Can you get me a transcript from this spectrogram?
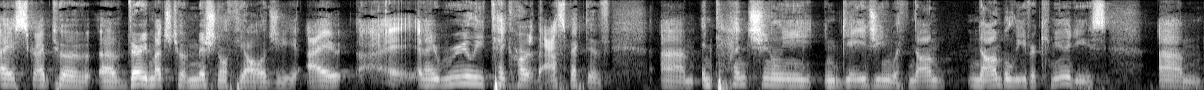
I ascribe to a, a, very much to a missional theology, I, I, and I really take heart the aspect of um, intentionally engaging with non non believer communities. Um,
